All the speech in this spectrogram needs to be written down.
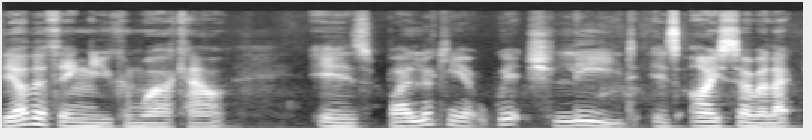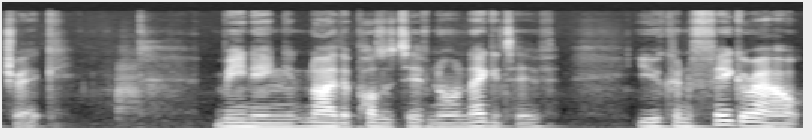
the other thing you can work out is by looking at which lead is isoelectric, meaning neither positive nor negative, you can figure out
